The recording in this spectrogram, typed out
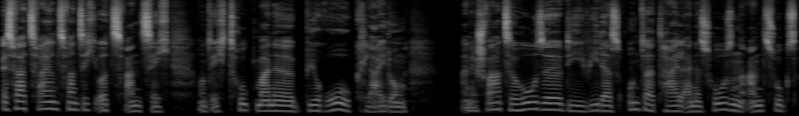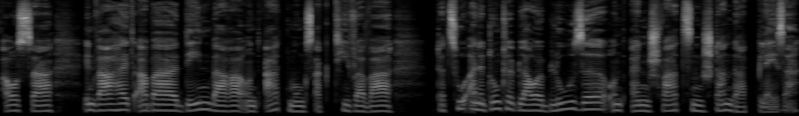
Es war 22.20 Uhr und ich trug meine Bürokleidung, eine schwarze Hose, die wie das Unterteil eines Hosenanzugs aussah, in Wahrheit aber dehnbarer und atmungsaktiver war, dazu eine dunkelblaue Bluse und einen schwarzen Standardblazer.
